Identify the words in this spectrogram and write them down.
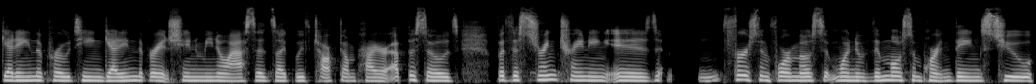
getting the protein, getting the branched chain amino acids, like we've talked on prior episodes. But the strength training is first and foremost one of the most important things to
